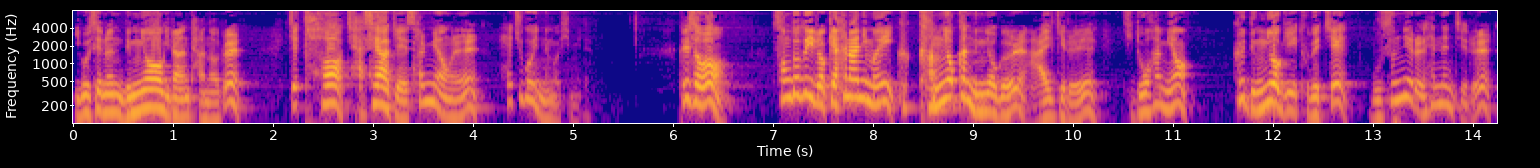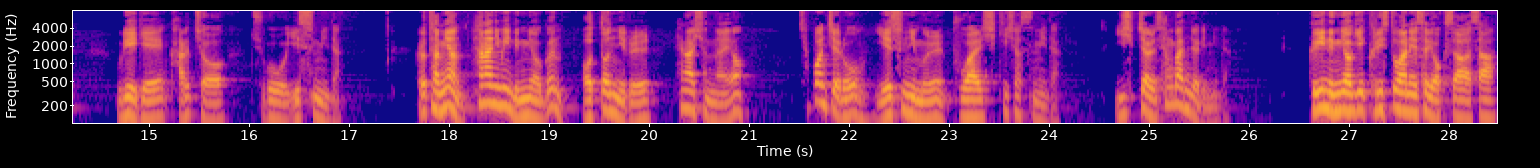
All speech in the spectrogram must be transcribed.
이곳에는 능력이라는 단어를 이제 더 자세하게 설명을 해주고 있는 것입니다. 그래서 성도들이 이렇게 하나님의 그 강력한 능력을 알기를 기도하며 그 능력이 도대체 무슨 일을 했는지를 우리에게 가르쳐 주고 있습니다. 그렇다면 하나님의 능력은 어떤 일을 행하셨나요? 첫 번째로 예수님을 부활시키셨습니다. 20절 상반절입니다. 그의 능력이 그리스도 안에서 역사하사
